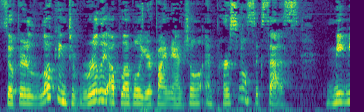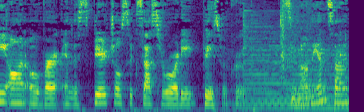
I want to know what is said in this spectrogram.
So if you're looking to really uplevel your financial and personal success, meet me on over in the Spiritual Success Sorority Facebook group. See you on the inside.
